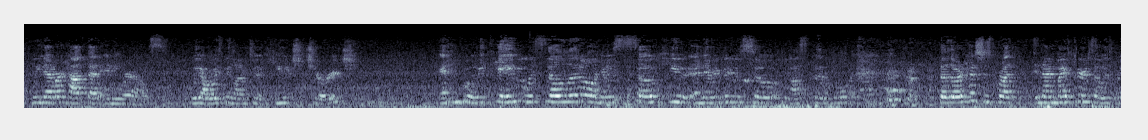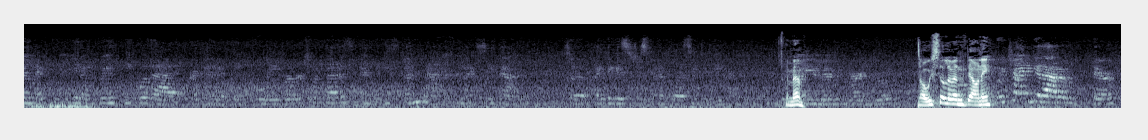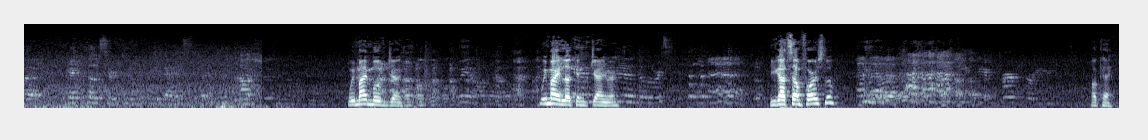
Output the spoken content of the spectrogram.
we never had that anywhere else. We always belonged to a huge church. And when we came, it was so little and it was so cute and everybody was so hospitable. And the Lord has just brought, and I, my prayers always been like, you know, bring people that are going to be believers with us. And He's done that. And I see that. So I think it's just been a blessing to be here. Amen. No, we still live in Downey. We're trying to get out of there, but get closer to you guys. But We might move, Jen. we don't know. We might look in January. You got something for us, Lou? Okay.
